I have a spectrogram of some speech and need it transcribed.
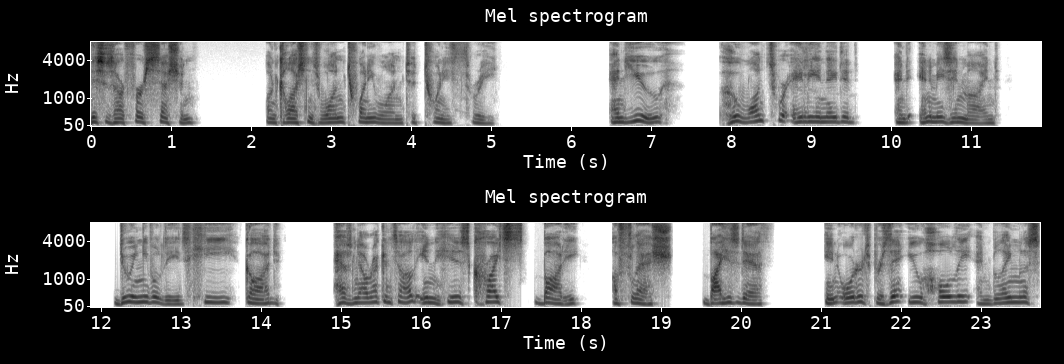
This is our first session on Colossians 1 21 to 23. And you, who once were alienated and enemies in mind, doing evil deeds, he, God, has now reconciled in his Christ's body of flesh by his death, in order to present you holy and blameless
